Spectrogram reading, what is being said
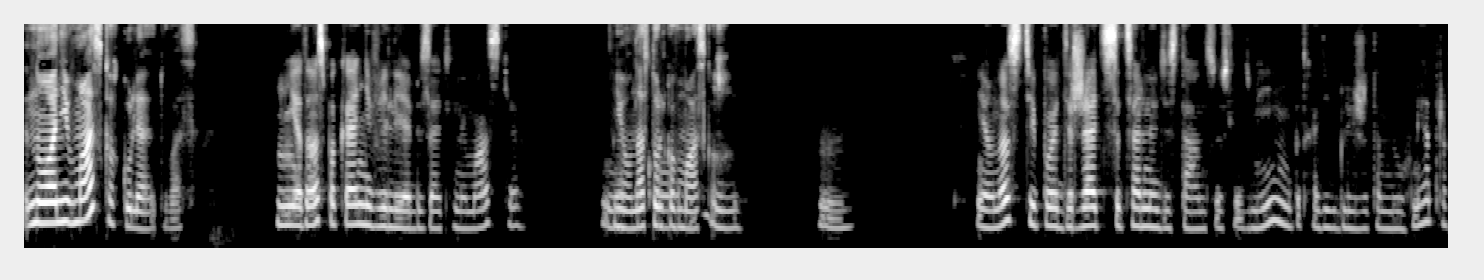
Но они в масках гуляют у вас? Нет, у нас пока не ввели обязательные маски. Нет не, у нас такого. только в масках. И... Не, у нас типа держать социальную дистанцию с людьми, не подходить ближе там двух метров.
